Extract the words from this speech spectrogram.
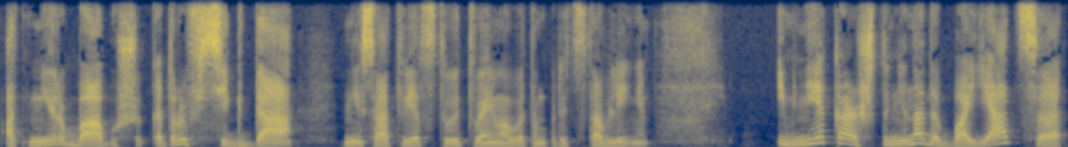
от мира бабушек, который всегда не соответствует твоим об этом представлениям. И мне кажется, что не надо бояться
